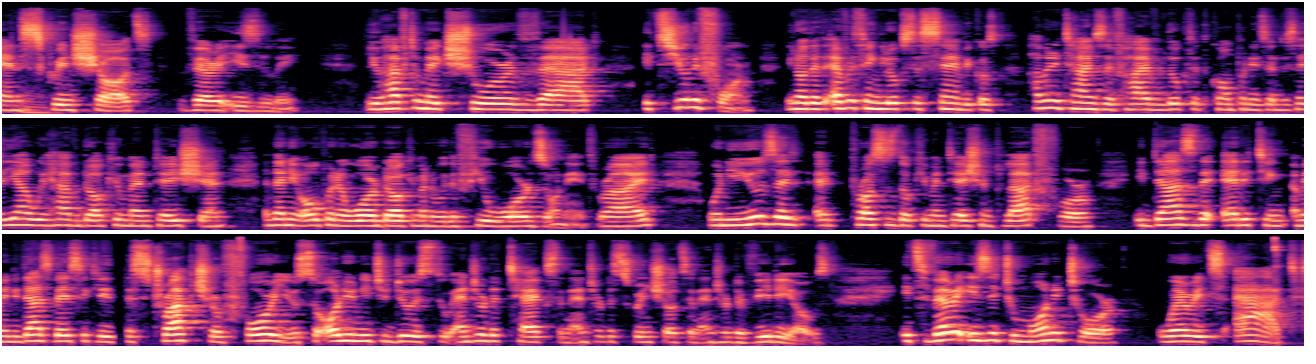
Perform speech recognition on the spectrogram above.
and screenshots very easily. You have to make sure that it's uniform, you know, that everything looks the same because how many times have I looked at companies and they say, yeah, we have documentation, and then you open a Word document with a few words on it, right? When you use a, a process documentation platform, it does the editing. I mean, it does basically the structure for you. So all you need to do is to enter the text and enter the screenshots and enter the videos. It's very easy to monitor where it's at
